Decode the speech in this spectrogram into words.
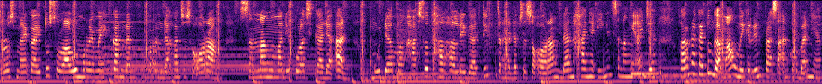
Terus mereka itu selalu meremehkan dan merendahkan seseorang, senang memanipulasi keadaan, mudah menghasut hal-hal negatif terhadap seseorang dan hanya ingin senangnya aja karena mereka itu nggak mau mikirin perasaan korbannya.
